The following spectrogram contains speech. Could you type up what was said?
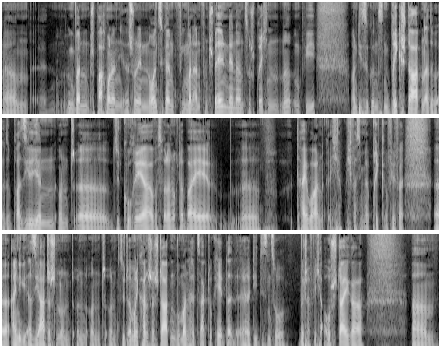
Ähm, äh, irgendwann sprach man dann, schon in den 90ern fing man an, von Schwellenländern zu sprechen, ne, irgendwie. Und diese ganzen BRIC-Staaten, also, also Brasilien und äh, Südkorea, was war da noch dabei? Äh, Taiwan, ich, ich weiß nicht mehr, BRIC auf jeden Fall, äh, einige asiatischen und, und, und, und südamerikanische Staaten, wo man halt sagt, okay, da, äh, die, die sind so wirtschaftliche Aufsteiger, ähm,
